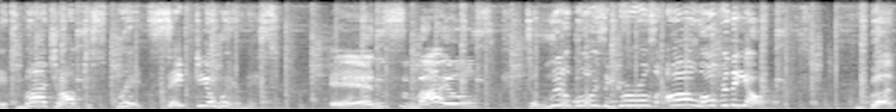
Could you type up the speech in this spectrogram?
it's my job to spread safety awareness and smiles to little boys and girls all over the yard. But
